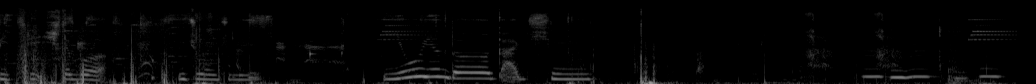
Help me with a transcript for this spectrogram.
Bitti işte bu. Üç oyunculuyuz. İyi oyunda kardeşim.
